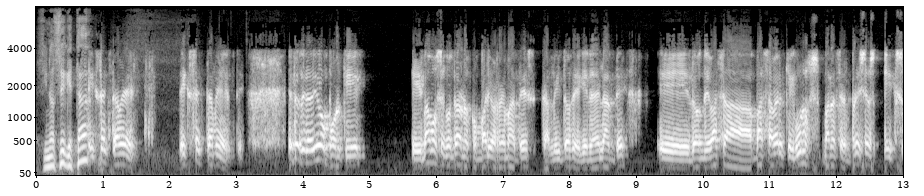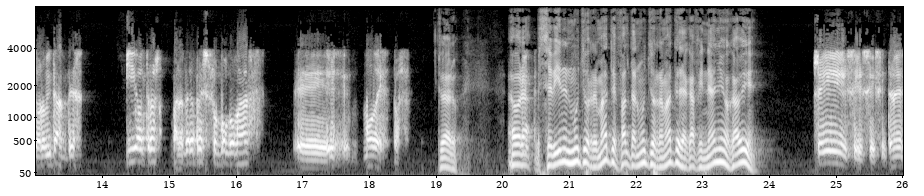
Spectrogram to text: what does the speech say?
Si no sé que está, Exactamente, exactamente. Esto te lo digo porque eh, vamos a encontrarnos con varios remates, Carlitos, de aquí en adelante, eh, donde vas a, vas a ver que algunos van a ser precios exorbitantes y otros van a tener precios un poco más eh, modestos. Claro. Ahora, ¿se vienen muchos remates? ¿Faltan muchos remates de acá a fin de año, Javi? Sí, sí, sí, sí. Tenés,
